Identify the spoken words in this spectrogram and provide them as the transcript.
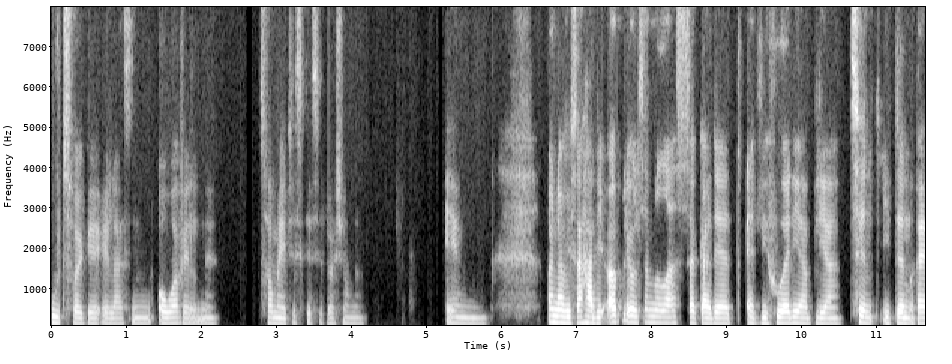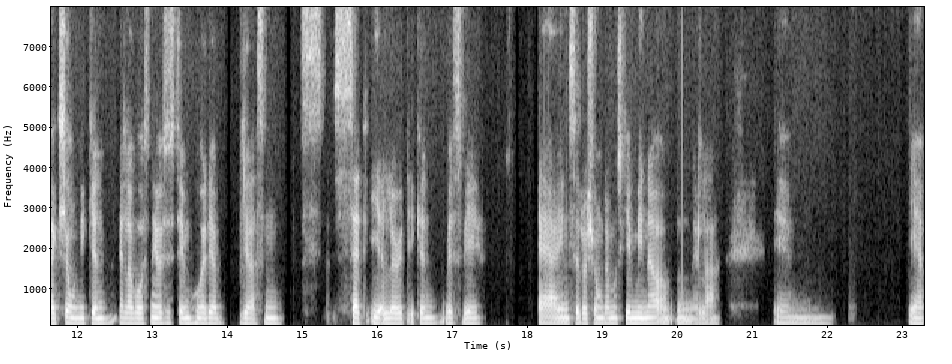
utrygge eller sådan overvældende traumatiske situationer. Øhm, og når vi så har de oplevelser med os, så gør det, at, at vi hurtigere bliver tændt i den reaktion igen, eller vores nervesystem hurtigere bliver sådan sat i alert igen, hvis vi er i en situation, der måske minder om den, eller øhm, ja,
